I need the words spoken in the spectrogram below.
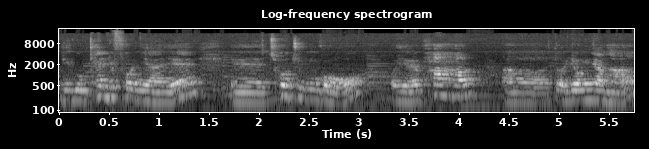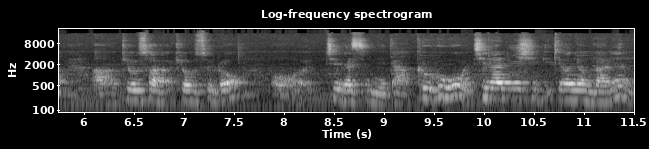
미국 캘리포니아의 예, 초중고의 화학 어, 또 영양학 어, 교수, 교수로 어, 지냈습니다. 그 후 지난 20여 년간은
